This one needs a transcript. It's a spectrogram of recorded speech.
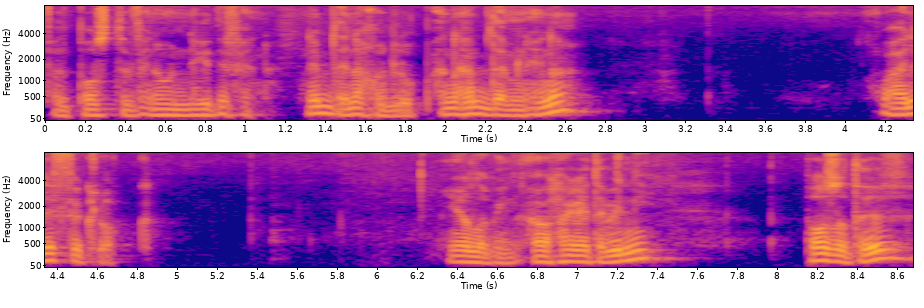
فال positive هنا وال negative هنا. نبدأ ناخد loop. أنا هبدأ من هنا وهلف clock يلا بينا. أول حاجة هتقابلني. positive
